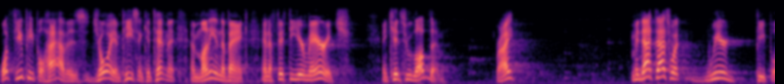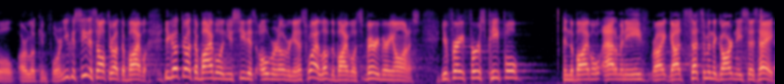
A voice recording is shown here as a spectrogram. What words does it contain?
What few people have is joy and peace and contentment and money in the bank and a 50 year marriage and kids who love them Right? I mean, that, that's what weird people are looking for. And you can see this all throughout the Bible. You go throughout the Bible and you see this over and over again. That's why I love the Bible. It's very, very honest. Your very first people in the Bible, Adam and Eve, right? God sets them in the garden. He says, hey,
